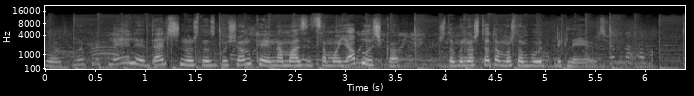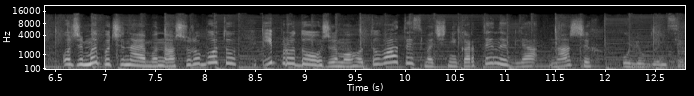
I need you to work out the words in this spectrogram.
Вот, мы приклеили. Дальше нужно сгущенкой намазать само яблочко, чтобы на что-то можно будет приклеивать. Отже, ми починаємо нашу роботу і продовжуємо готувати смачні картини для наших улюбленців.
